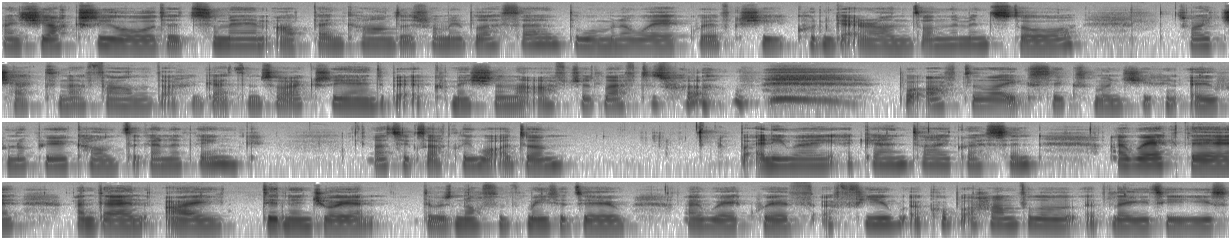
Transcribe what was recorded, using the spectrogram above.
And she actually ordered some um, advent calendars from me, bless her, the woman I work with, because she couldn't get her hands on them in store. So I checked and I found that I could get them. So I actually earned a bit of commission on that after I'd left as well. but after like six months, you can open up your account again, I think. That's exactly what I'd done. But anyway, again, digressing. I worked there and then I didn't enjoy it. There was nothing for me to do. I work with a few, a couple, a handful of ladies,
